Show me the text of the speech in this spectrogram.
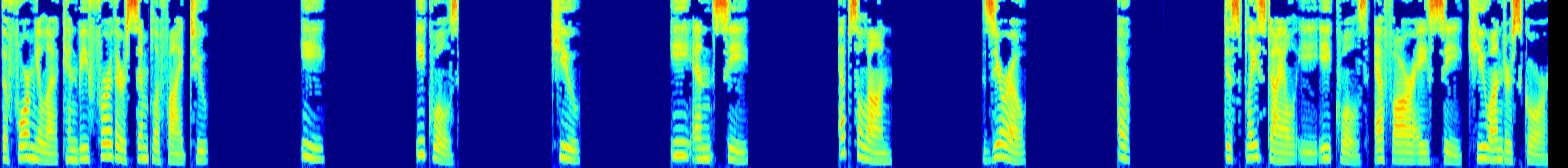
the formula can be further simplified to E equals Q E N C epsilon 0 a display style e equals frac q underscore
